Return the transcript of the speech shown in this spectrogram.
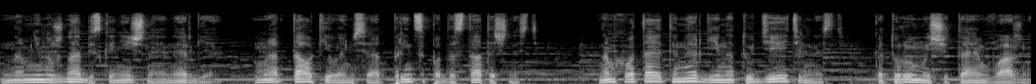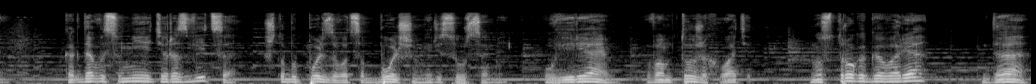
Нам не нужна бесконечная энергия. Мы отталкиваемся от принципа достаточности. Нам хватает энергии на ту деятельность, которую мы считаем важной. Когда вы сумеете развиться, чтобы пользоваться большими ресурсами, уверяем, вам тоже хватит. Но строго говоря, Да,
